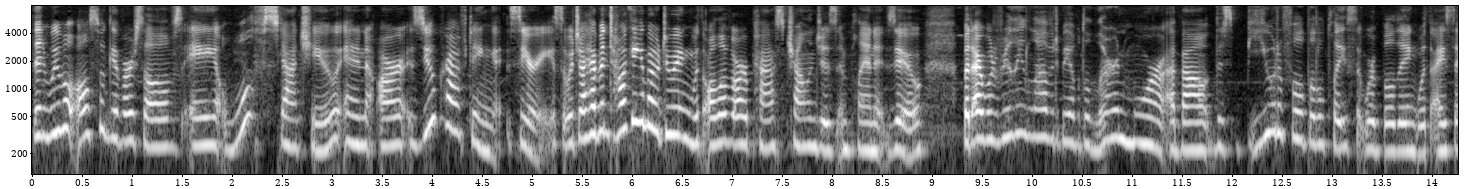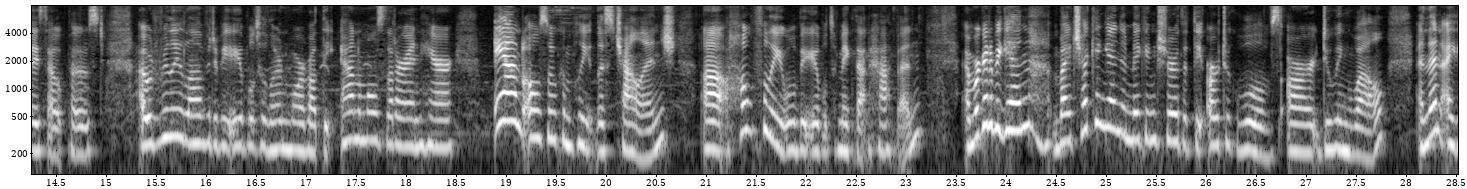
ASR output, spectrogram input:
Then we will also give ourselves a wolf statue in our zoo crafting series, which I have been talking about doing with all of our past challenges in Planet Zoo. But I would really love to be able to learn more about this beautiful little place that we're building with Ice Ice Outpost. I would really love to be able to learn more about the animals that are in here and also complete this challenge. Uh, hopefully we'll be able to make that happen. And we're going to begin by checking in and making sure that the Arctic wolves are doing well. And then I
